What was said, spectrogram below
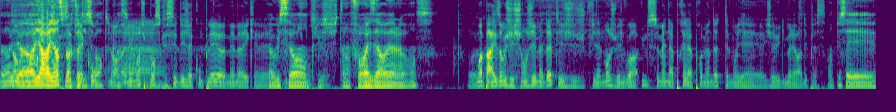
Il n'y a, y a rien ce mercredi soir. Non, honnêtement, je pense que c'est déjà complet, euh, même avec la. Ah oui, c'est vrai en plus. Que... Putain, faut réserver à l'avance. Moi, par exemple, j'ai changé ma date et je, finalement, je vais le voir une semaine après la première date, tellement j'avais eu du mal à avoir des places. En plus, c'est.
